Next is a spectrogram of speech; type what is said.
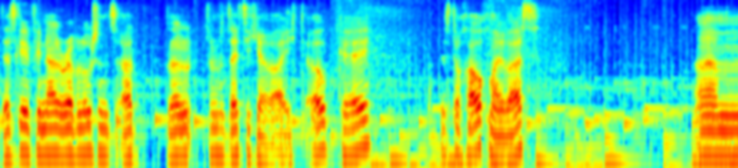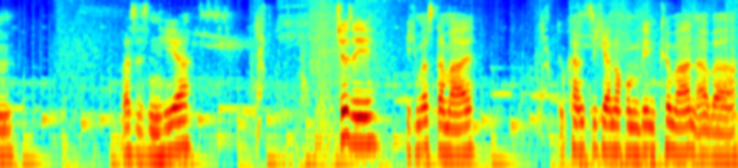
Das Game Final Revolutions hat Level 65 erreicht. Okay. Ist doch auch mal was. Ähm. Was ist denn hier? Tschüssi. Ich muss da mal. Du kannst dich ja noch um den kümmern, aber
